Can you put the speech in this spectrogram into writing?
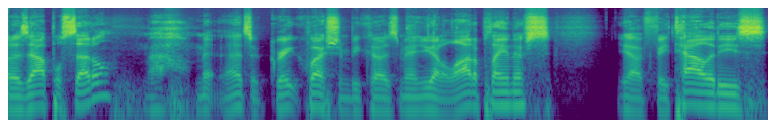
does Apple settle? Oh, man, that's a great question because, man, you got a lot of plaintiffs, you have fatalities,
